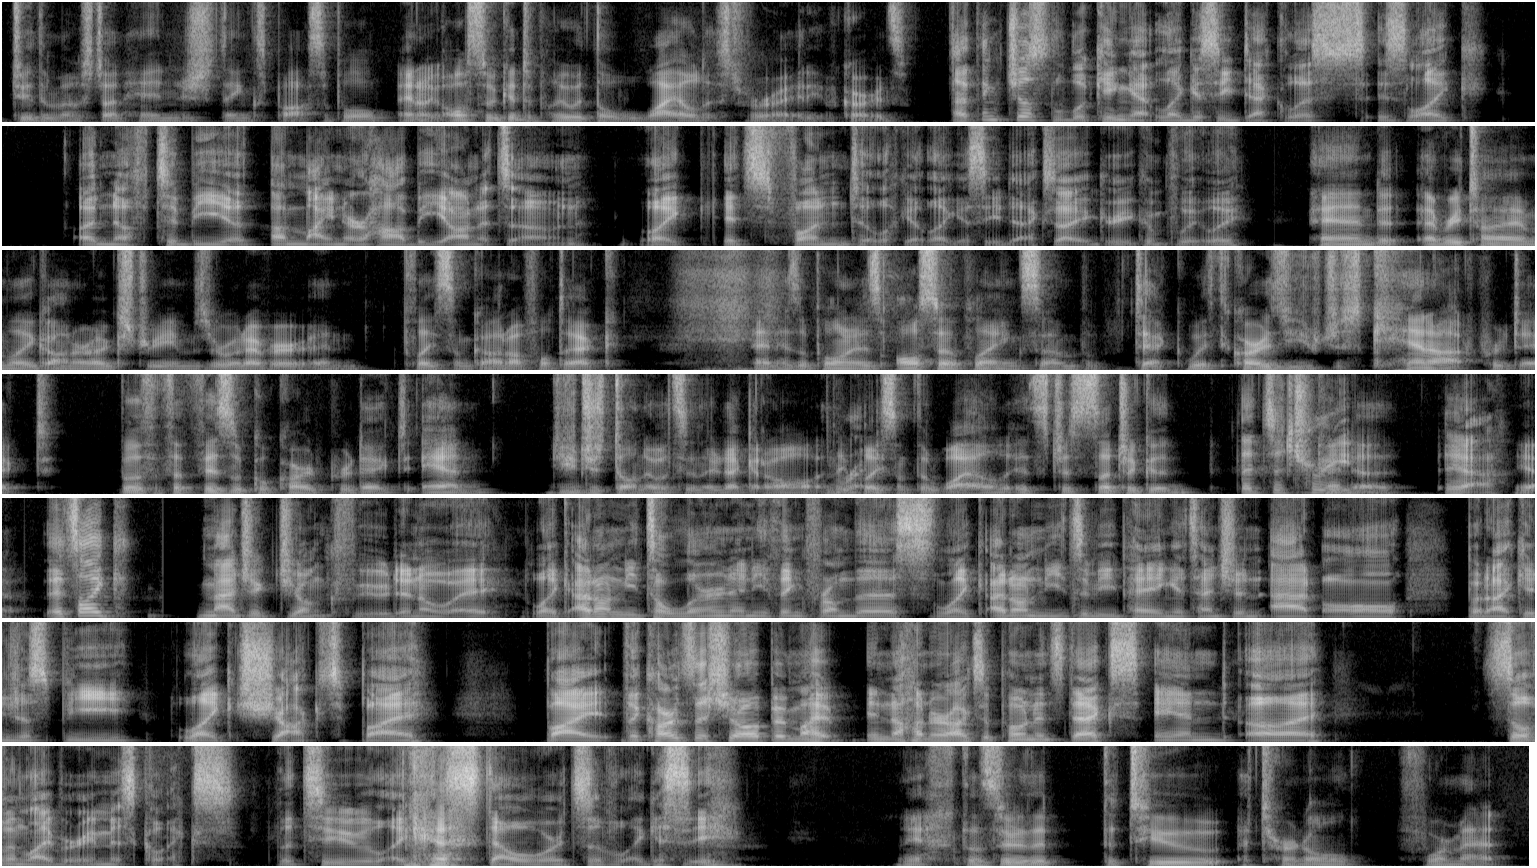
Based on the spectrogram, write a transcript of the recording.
do the most unhinged things possible, and I also get to play with the wildest variety of cards. I think just looking at legacy deck lists is like enough to be a, a minor hobby on its own. Like it's fun to look at legacy decks. I agree completely. And every time like Honorug streams or whatever and plays some god awful deck, and his opponent is also playing some deck with cards you just cannot predict, both with the physical card predict and you just don't know what's in their deck at all, and they play something wild. It's just such a good It's a treat. kind of Yeah. Yeah. It's like magic junk food in a way. Like I don't need to learn anything from this. Like I don't need to be paying attention at all, but I can just be like shocked by by the cards that show up in my in Hunter Ox opponent's decks and uh Sylvan Library misclicks. The two like stalwarts of legacy. yeah. Those are the the two eternal format,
